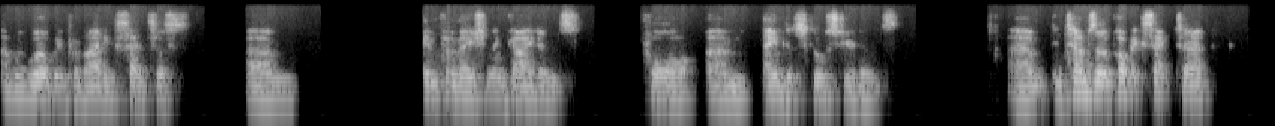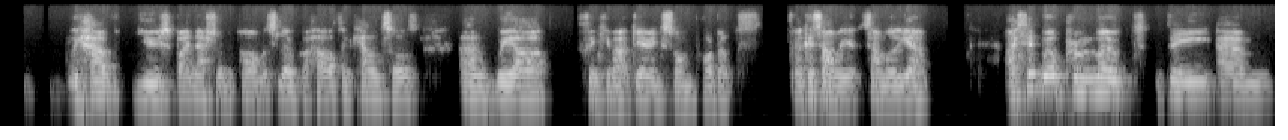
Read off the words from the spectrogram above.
and we will be providing census um, information and guidance for um, aimed at school students. Um, in terms of the public sector, we have use by national departments, local health and councils, and we are thinking about gearing some products. Okay, Samuel, Samuel, yeah. I think we'll promote the um,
